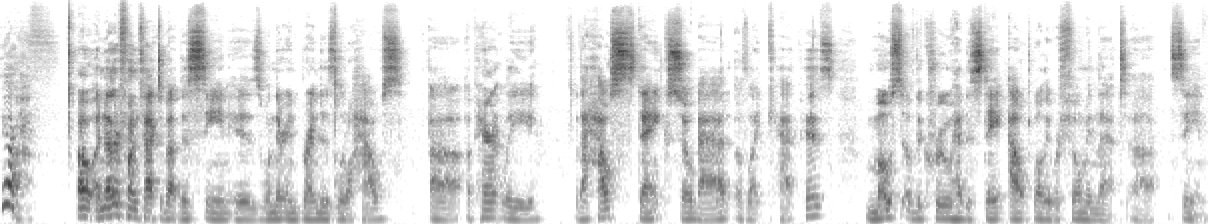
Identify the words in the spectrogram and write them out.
Yeah. Oh, another fun fact about this scene is when they're in Brenda's little house. Uh, apparently, the house stank so bad of like cat piss. Most of the crew had to stay out while they were filming that uh, scene.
